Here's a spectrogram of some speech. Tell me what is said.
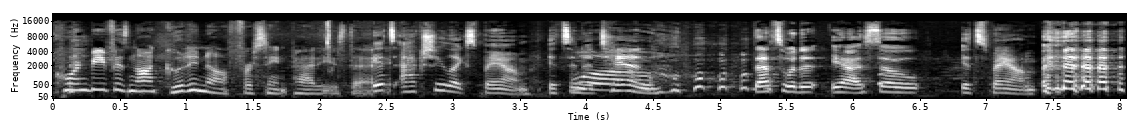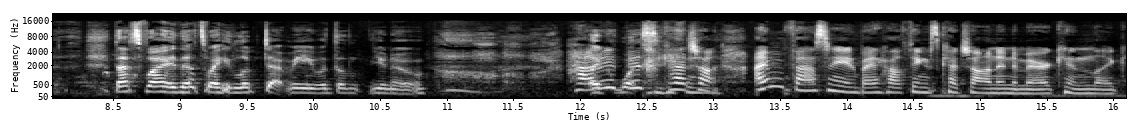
Corned beef is not good enough for St. Paddy's Day. it's actually like spam. It's in a tin. That's what it. Yeah. So it's spam. that's why. That's why he looked at me with the you know. How like, did this catch on? I'm fascinated by how things catch on in American, like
